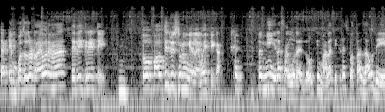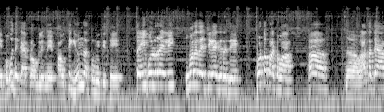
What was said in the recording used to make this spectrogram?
त्या टेम्पोचा जो ड्रायव्हर आहे ना ते लय ग्रेट आहे. तो पावतीच विसरून गेलाय माहिती का? तर मी हिला सांगू राहिलो की मला तिकडे स्वतः जाऊ दे बघू दे काय प्रॉब्लेम आहे. पावती घेऊन जातो मी तिथे. तर ही बोलू राहिली तुम्हाला जायची काय गरज आहे? फोटो पाठवा. हा. अं, आता त्या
